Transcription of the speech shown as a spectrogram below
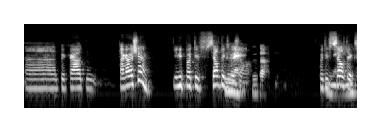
а, при крајот така беше? Или против Селтикс Не. беше? ова? Да, Против Не, Селтикс.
